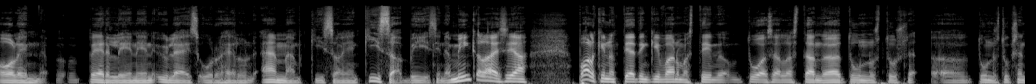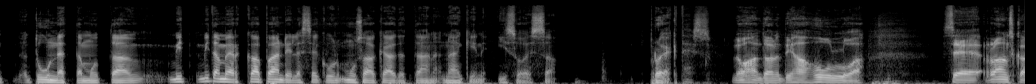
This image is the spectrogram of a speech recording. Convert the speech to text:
oli Berliinin yleisurheilun MM-kisojen kisabiisinä. Minkälaisia palkinnot tietenkin varmasti tuo sellaista tunnustus, tunnustuksen tunnetta, mutta mit, mitä merkkaa bändille se, kun musaa käytetään näinkin isoissa projekteissa? Nohan toi nyt ihan hullua. Se Ranska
